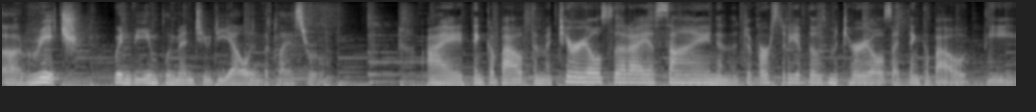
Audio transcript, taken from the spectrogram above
uh, rich when we implement UDL in the classroom. I think about the materials that I assign and the diversity of those materials. I think about the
